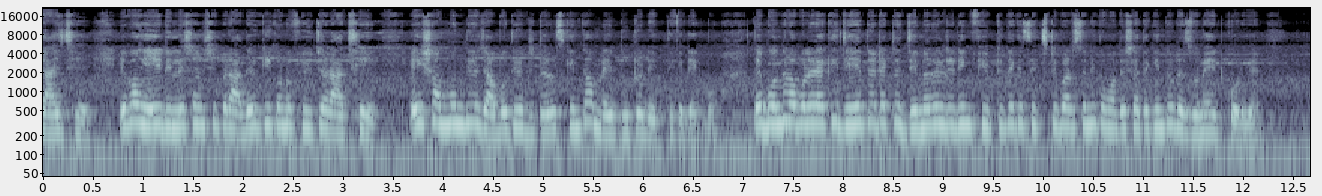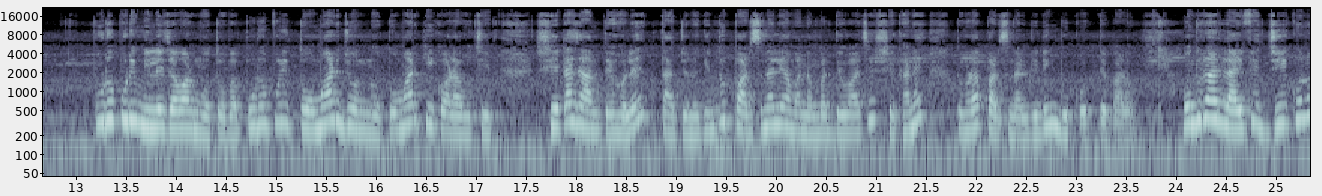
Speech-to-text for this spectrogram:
চাইছে? এবং এই রিলেশনশিপের আদেও কি কোনো ফিউচার আছে? এই সম্বন্ধীয় যাবতীয় ডিটেলস কিন্তু আমরা এই দুটো ডেক থেকে দেখব। তাই বন্ধুরা বলে রাখি, যেহেতু এটা একটা জেনারেল রিডিং ফিফটি থেকে সিক্সটি পার্সেন্টই তোমাদের সাথে কিন্তু রেজোনেট করবে। পুরোপুরি মিলে যাওয়ার মতো বা পুরোপুরি তোমার জন্য তোমার কি করা উচিত সেটা জানতে হলে তার জন্য কিন্তু পার্সোনালি আমার নাম্বার দেওয়া আছে, সেখানে তোমরা পার্সোনাল রিডিং বুক করতে পারো। বন্ধুরা লাইফে যে কোনো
